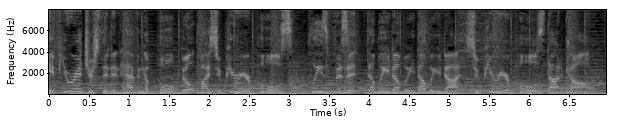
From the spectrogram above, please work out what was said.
If you're interested in having a pool built by Superior Pools, please visit www.superiorpools.com.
